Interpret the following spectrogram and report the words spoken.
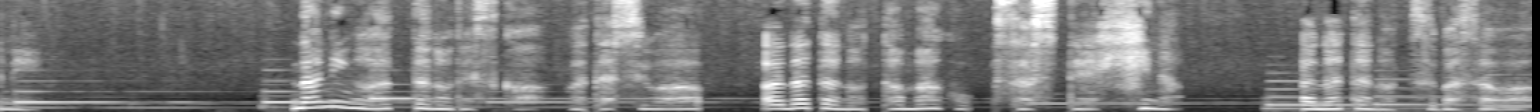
に。何があったのですか？私はあなたの卵そしてヒナ。あなたの翼は。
